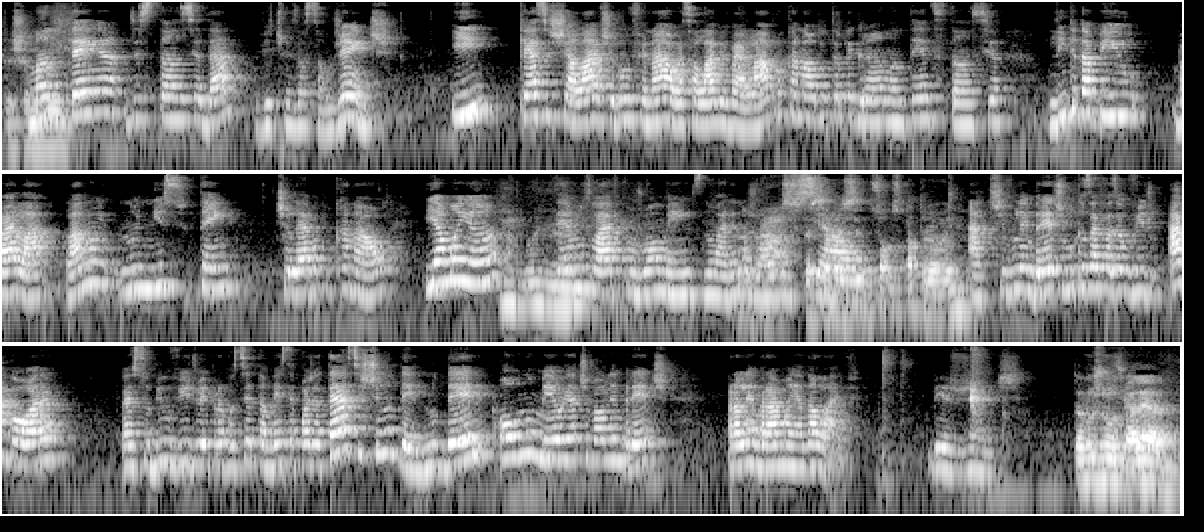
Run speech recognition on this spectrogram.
Fechamos hoje. Mantenha distância da vitimização. Gente, e quer assistir a live? Chegou no final, essa live vai lá pro canal do Telegram, mantenha distância. Link da bio, vai lá. Lá no, no início tem, te leva pro canal. E amanhã, Amanhã. temos live com o João Mendes no Arena Jovem Nossa, essa vai Oficial. ser só dos patrão, hein? Ativa o lembrete, o Lucas vai fazer o vídeo agora. Vai subir o vídeo aí pra você também. Você pode até assistir no dele, no dele ou no meu e ativar o lembrete pra lembrar amanhã da live. Beijo, gente. Tamo junto, Tchau. galera.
